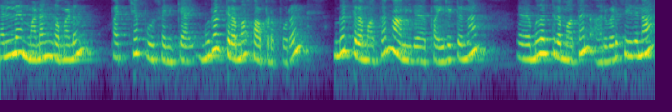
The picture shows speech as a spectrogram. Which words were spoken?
நல்ல மணங்கமலும் பச்சை பூசணிக்காய். முதல் திறமாக சாப்பிட போகிறேன் முதல் திறமாக தான் நான் இதை பயிரிட்டேன் நான் முதல் திறமாக தான் அறுவடை செய்த நான்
